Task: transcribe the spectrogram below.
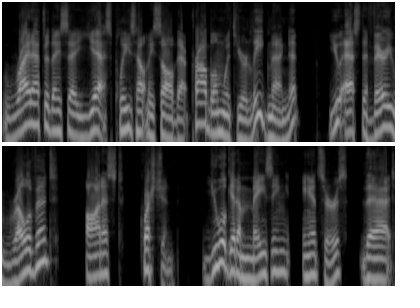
right after they say, Yes, please help me solve that problem with your lead magnet, you ask the very relevant honest question. You will get amazing answers that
